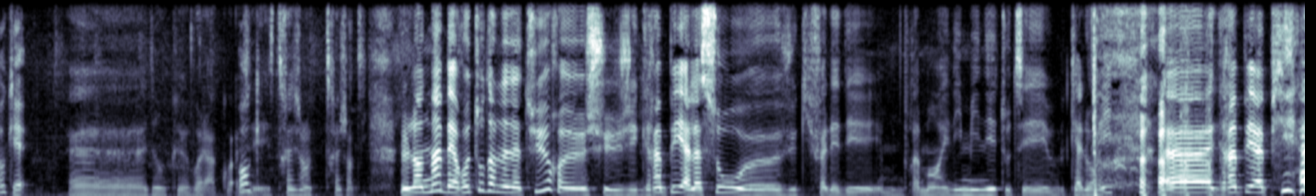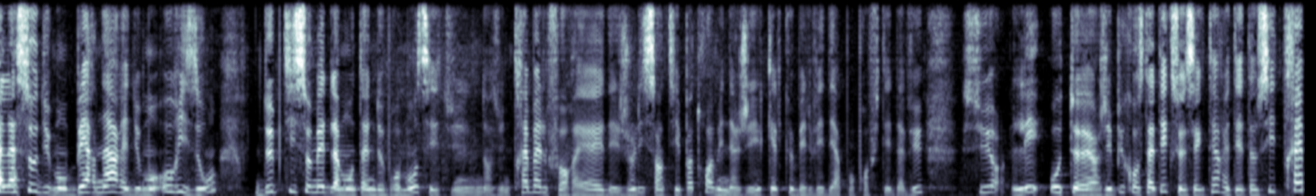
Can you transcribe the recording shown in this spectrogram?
Ok. Euh, donc euh, voilà quoi, très, gen- très gentil. Le lendemain, ben, retour dans la nature, euh, j'ai grimpé à l'assaut, vu qu'il fallait des, vraiment éliminer toutes ces calories, grimpé à pied à l'assaut du mont Bernard et du mont Horizon, deux petits sommets de la montagne de Bromont. C'est dans une très belle forêt, des jolis sentiers pas trop aménagés, quelques belvédères pour profiter de la vue sur les hauteurs. J'ai pu constater que ce secteur était aussi très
